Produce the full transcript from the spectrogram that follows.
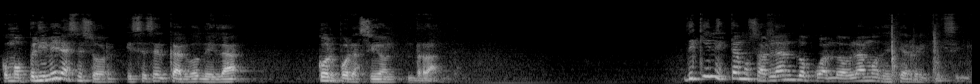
como primer asesor, ese es el cargo de la corporación RAND. ¿De quién estamos hablando cuando hablamos de Henry Kissinger?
